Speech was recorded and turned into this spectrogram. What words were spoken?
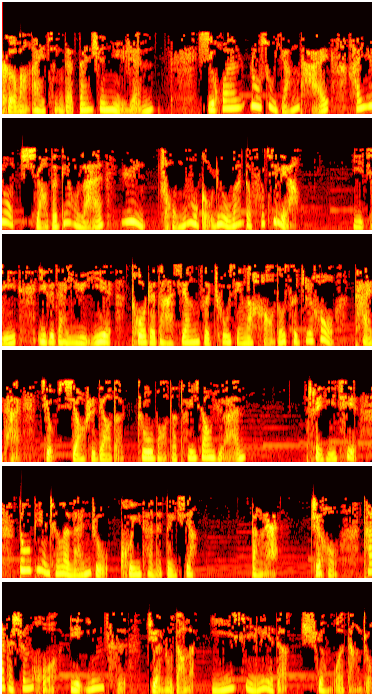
渴望爱情的单身女人，喜欢露宿阳台还用小的吊篮运宠物狗遛弯的夫妻俩，以及一个在雨夜拖着大箱子出行了好多次之后，太太就消失掉的珠宝的推销员，这一切都变成了男主窥探的对象。当然。之后，他的生活也因此卷入到了一系列的漩涡当中。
